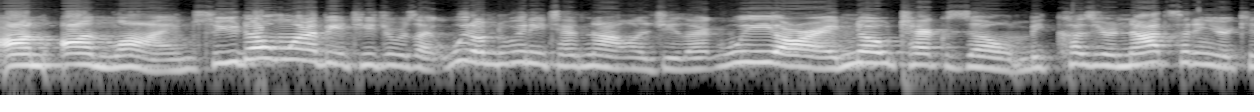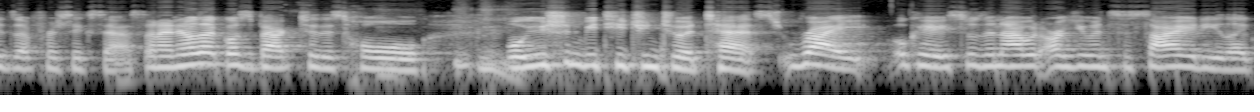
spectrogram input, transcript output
on online. So you don't want to be a teacher who's like, we don't do any technology, like we are a no tech zone, because you're not setting your kids up for success. And I know that goes back to this whole, well, you shouldn't be teaching to a test, right? Okay, so then I would argue in society, like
